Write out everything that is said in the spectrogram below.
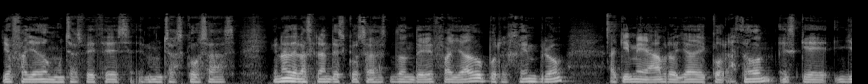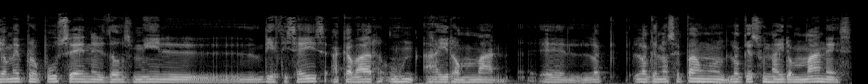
Yo he fallado muchas veces en muchas cosas y una de las grandes cosas donde he fallado, por ejemplo, aquí me abro ya de corazón, es que yo me propuse en el 2016 acabar un Ironman. Eh, lo, lo, que no sepan lo que es un Ironman es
